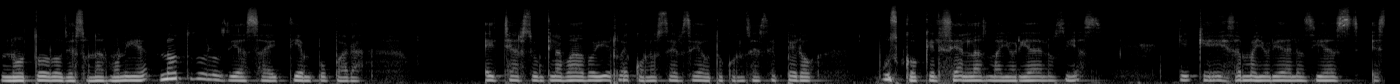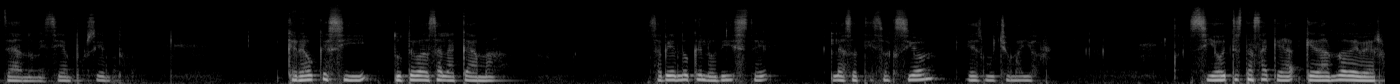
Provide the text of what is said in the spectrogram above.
no todos los días son armonía, no todos los días hay tiempo para echarse un clavado y reconocerse, autoconocerse, pero busco que sean la mayoría de los días y que esa mayoría de los días esté dando mi 100%. Creo que si tú te vas a la cama sabiendo que lo diste, la satisfacción es mucho mayor. Si hoy te estás quedando a deber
